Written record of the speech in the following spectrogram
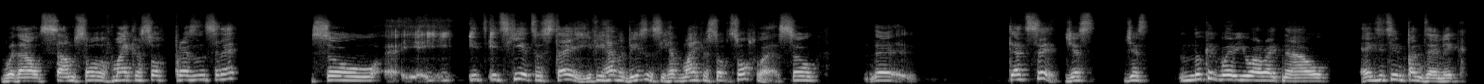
without some sort of Microsoft presence in it. So uh, it, it's here to stay. If you have a business, you have Microsoft software. So the that's it. Just just look at where you are right now, exiting pandemic,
